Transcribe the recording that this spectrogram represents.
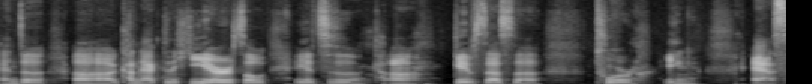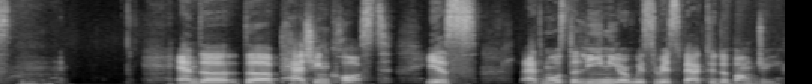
and uh, uh, connected here. So it uh, gives us a tour in S. And the patching cost is at most linear with respect to the boundary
